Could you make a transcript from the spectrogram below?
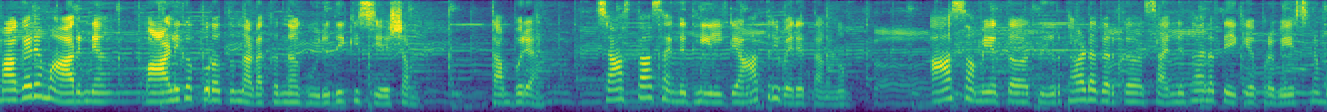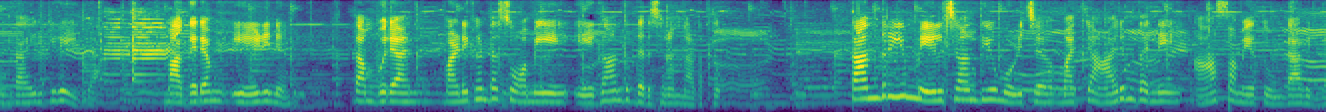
മകരം ആറിന് മാളികപ്പുറത്ത് നടക്കുന്ന ഗുരുതിക്ക് ശേഷം തമ്പുരാൻ ശാസ്താ സന്നിധിയിൽ രാത്രി വരെ തങ്ങും. ആ സമയത്ത് തീർത്ഥാടകർക്ക് സന്നിധാനത്തേക്ക് പ്രവേശനം ഉണ്ടായിരിക്കുകയില്ല മകരം ഏഴിന് തമ്പുരാൻ മണികണ്ഠസ്വാമിയെ ഏകാന്ത ദർശനം നടത്തും. തന്ത്രിയും മേൽശാന്തിയും ഒഴിച്ച് മറ്റാരും തന്നെ ആ സമയത്ത് ഉണ്ടാവില്ല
